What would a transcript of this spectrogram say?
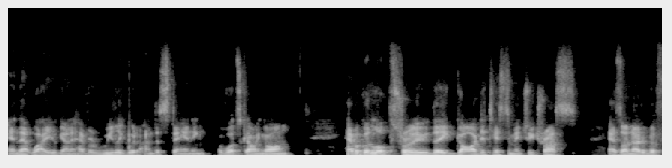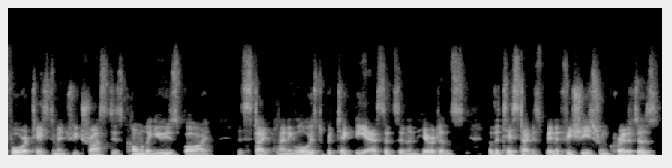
And that way, you're going to have a really good understanding of what's going on. Have a good look through the guide to testamentary trusts. As I noted before, a testamentary trust is commonly used by estate planning lawyers to protect the assets and inheritance of the testator's beneficiaries from creditors.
